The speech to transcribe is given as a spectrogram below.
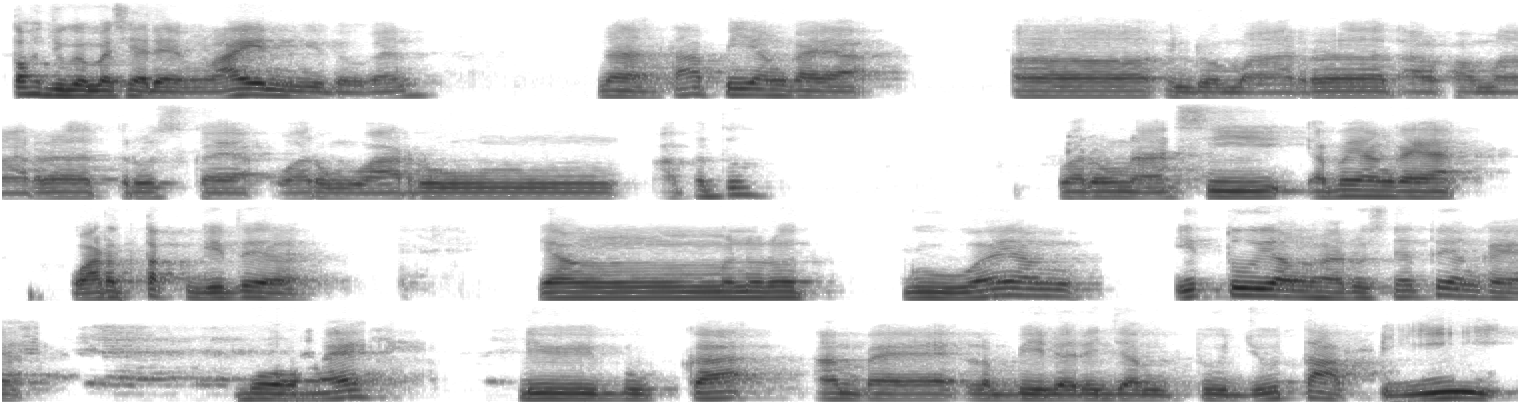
toh juga masih ada yang lain gitu kan. Nah, tapi yang kayak eh, Indomaret, Alfamaret, terus kayak warung-warung apa tuh? Warung nasi, apa yang kayak warteg gitu ya. Yang menurut gua yang itu yang harusnya tuh yang kayak boleh dibuka sampai lebih dari jam 7 tapi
